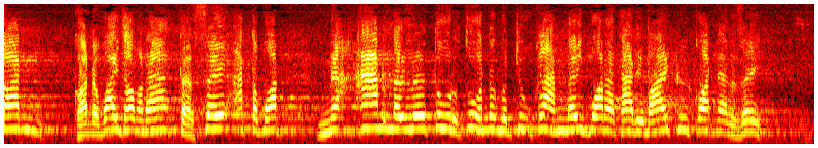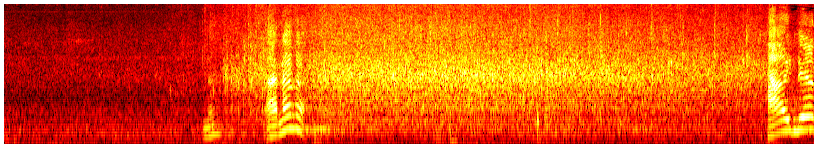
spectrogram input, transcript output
បាន គ្រាន់តែវាយធម្មតាតែសេអត្តបទអ្នកអាននៅលើទូរទស្សន៍និងវិទ្យុខ្លះនៃបទអត្ថាធិប្បាយគឺគាត់អ្នកសរសេរណាអាហ្នឹងហើយនាង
